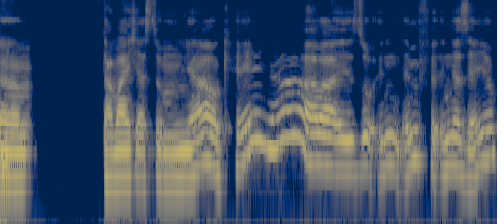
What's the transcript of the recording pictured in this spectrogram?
Hm. Ähm, da war ich erst so, hm, ja, okay, ja, aber so in, im, in der Serie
